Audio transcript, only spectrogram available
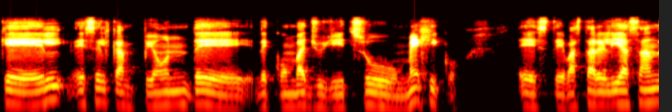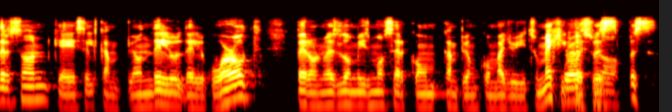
que él es el campeón de, de Combat Jiu-Jitsu México. Este, va a estar Elías Anderson, que es el campeón del, del World, pero no es lo mismo ser campeón Combat Jiu-Jitsu México. Pues Eso es, pues,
